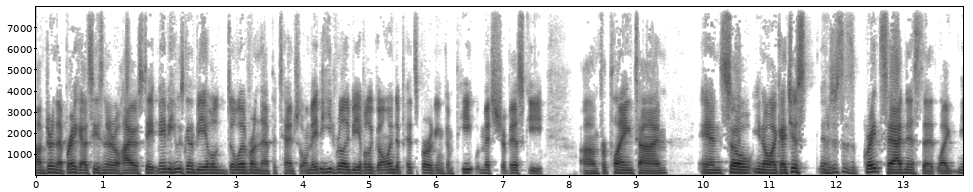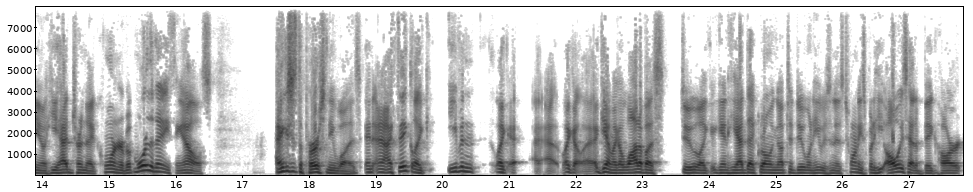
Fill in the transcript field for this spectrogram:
um, during that breakout season at Ohio State, maybe he was going to be able to deliver on that potential, and maybe he'd really be able to go into Pittsburgh and compete with Mitch Trubisky um, for playing time. And so, you know, like I just, it was just this great sadness that, like, you know, he had turned that corner. But more than anything else, I think it's just the person he was, and and I think like even like like again, like a lot of us do. Like again, he had that growing up to do when he was in his twenties, but he always had a big heart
